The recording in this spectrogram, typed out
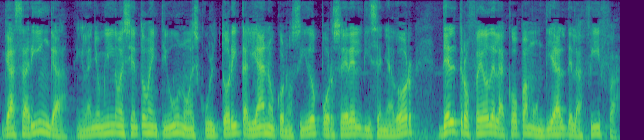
Gazaringa en el año 1921, escultor italiano conocido por ser el diseñador del trofeo de la Copa Mundial de la FIFA.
